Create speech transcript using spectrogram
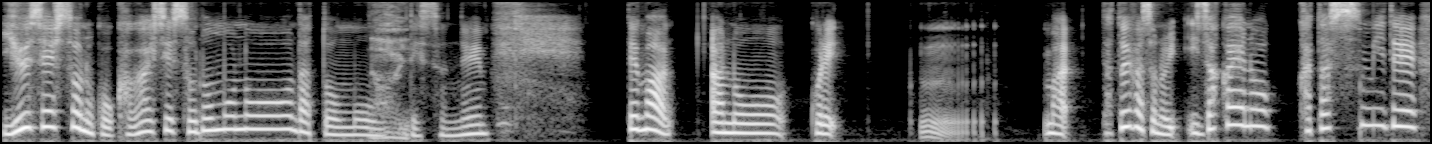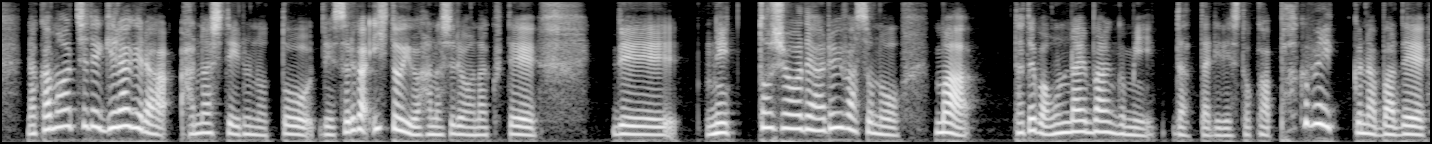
優勢思想のこう加害性そのものだと思うんですね。はい、でまああのこれ、うん、まあ例えばその居酒屋の片隅で仲間内でゲラゲラ話しているのとでそれがいいという話ではなくてでネット上であるいはそのまあ例えばオンライン番組だったりですとかパブリックな場で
